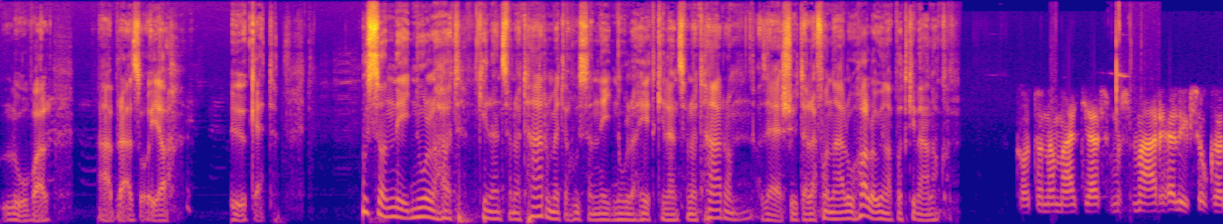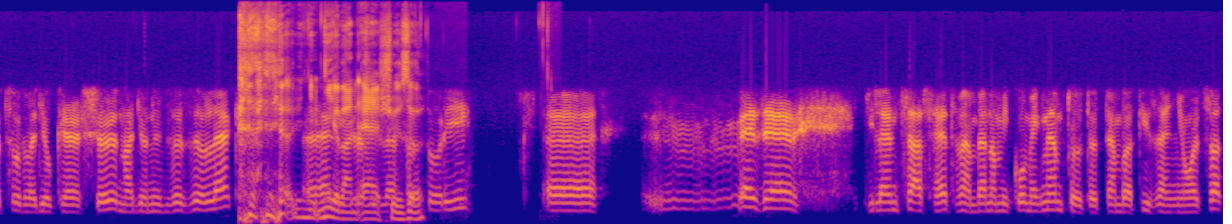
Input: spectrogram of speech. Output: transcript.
lóval ábrázolja őket. 24 06 95 3, 24 07 95 3, az első telefonáló. Halló, jó napot kívánok! Katona Mátyás, most már elég sokat szor vagyok első, nagyon üdvözöllek. Nyilván elsőző. 1970-ben, amikor még nem töltöttem be a 18-at,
